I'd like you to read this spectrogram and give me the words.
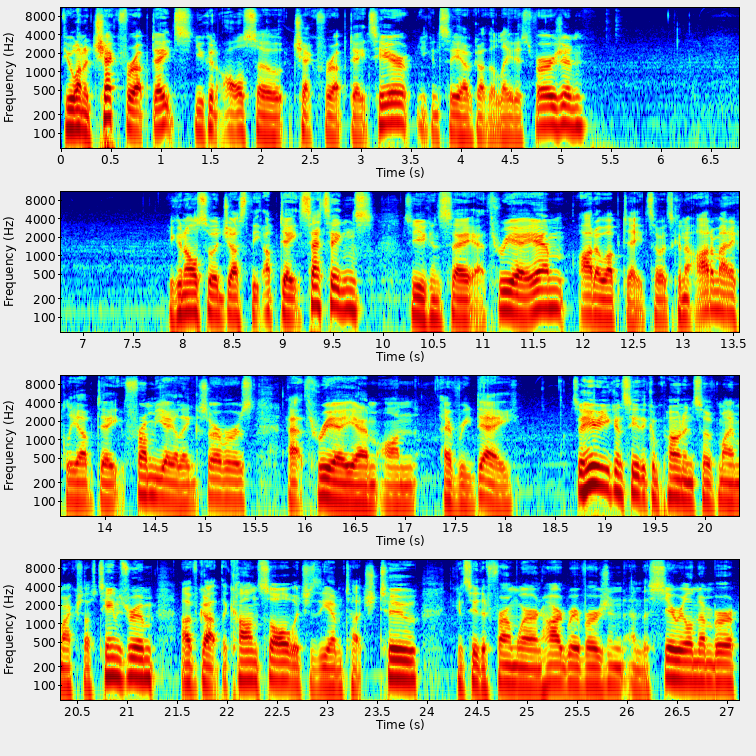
If you want to check for updates, you can also check for updates here. You can see I've got the latest version. You can also adjust the update settings. So you can say at 3 a.m. auto update. So it's going to automatically update from Yealink servers at 3 a.m. on every day. So here you can see the components of my Microsoft Teams room. I've got the console, which is the M-Touch 2. You can see the firmware and hardware version and the serial number.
